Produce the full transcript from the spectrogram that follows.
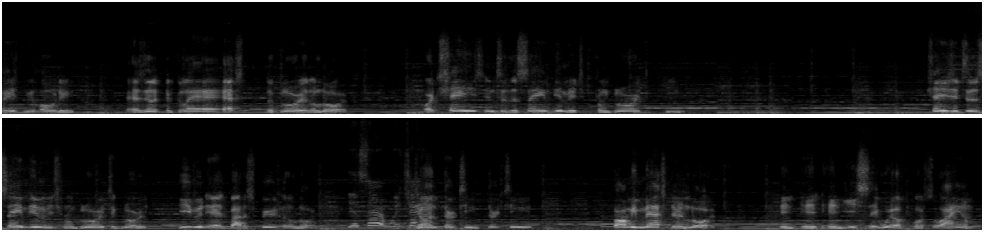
face beholding, as in a glass, the glory of the Lord, are changed into the same image from glory to changed into the same image from glory to glory, even as by the Spirit of the Lord. Yes, sir. We're changing. John 13, 13, call me master and Lord. And, and, and ye say, well, for so I am.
